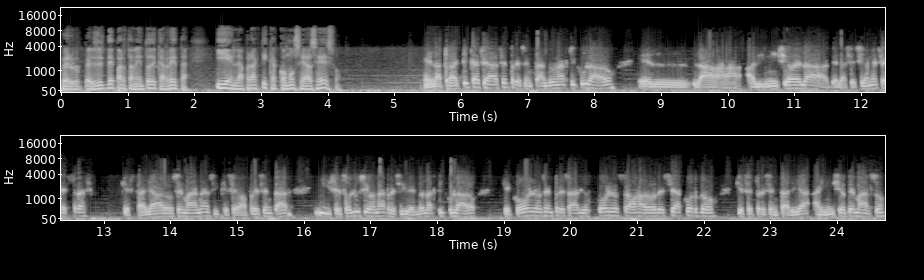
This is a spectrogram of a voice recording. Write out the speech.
pero es el departamento de carreta. Y en la práctica, ¿cómo se hace eso? En la práctica se hace presentando un articulado el, la, al inicio de, la, de las sesiones extras, que está ya dos semanas y que se va a presentar, y se soluciona recibiendo el articulado que con los empresarios, con los trabajadores se acordó que se presentaría a inicios de marzo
